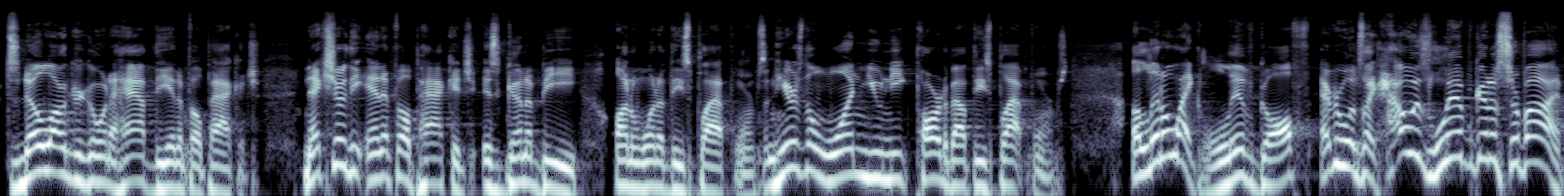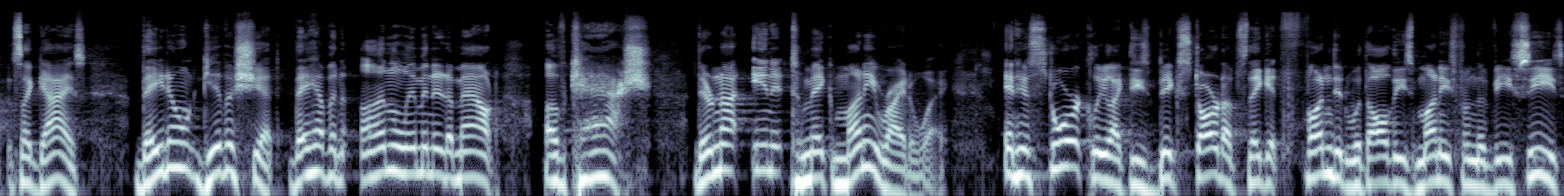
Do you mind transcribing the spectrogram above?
it's no longer going to have the NFL package. Next year, the NFL package is going to be on one of these platforms. And here's the one unique part about these platforms a little like LIV Golf. Everyone's like, how is LIV going to survive? It's like, guys, they don't give a shit. They have an unlimited amount of cash. They're not in it to make money right away. And historically, like these big startups, they get funded with all these monies from the VCs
